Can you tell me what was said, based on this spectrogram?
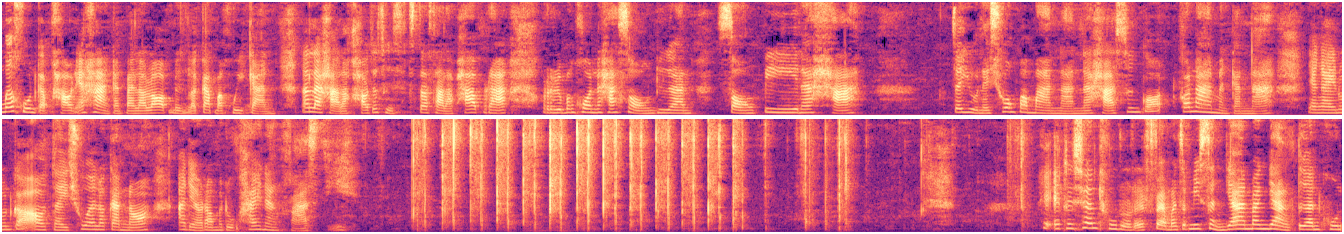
เมื่อคุณกับเขาเนี่ยห่างกันไปแล้วรอบหนึ่งแล้วกลับมาคุยกัน นั่นแหละค่ะแล้วเขาจะถึงจะสารภาพรัก หรือบางคนนะคะสองเดือนสองปีนะคะ จะอยู่ในช่วงประมาณนั้นนะคะ ซึ่งก็ก็นานเหมือนกันนะ ยังไงนุ่นก็เอาใจช่วยแล้วกันเนาะอะเดี๋ยวเรามาดูไพ่นางฟ้าสิ Pay attention to the red flag มันจะมีสัญญาณบางอย่างเตือนคุณ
